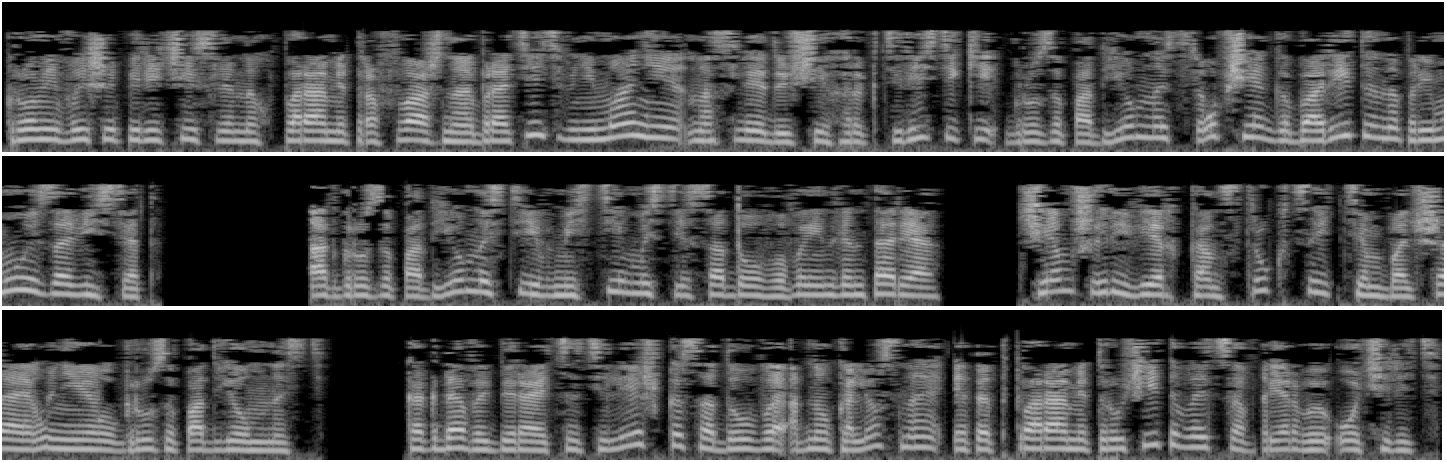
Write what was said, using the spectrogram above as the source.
Кроме вышеперечисленных параметров важно обратить внимание на следующие характеристики. Грузоподъемность, общие габариты напрямую зависят от грузоподъемности и вместимости садового инвентаря. Чем шире верх конструкции, тем большая у нее грузоподъемность. Когда выбирается тележка садовая одноколесная, этот параметр учитывается в первую очередь.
